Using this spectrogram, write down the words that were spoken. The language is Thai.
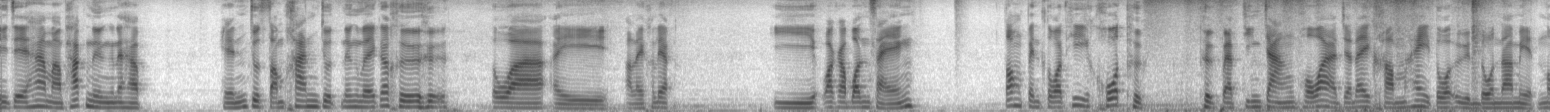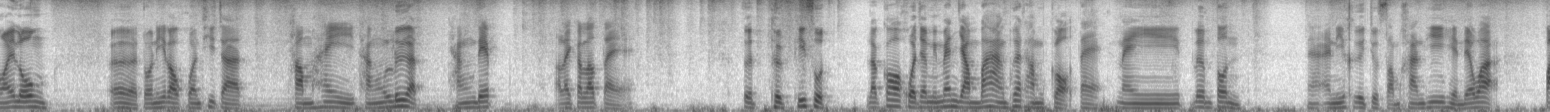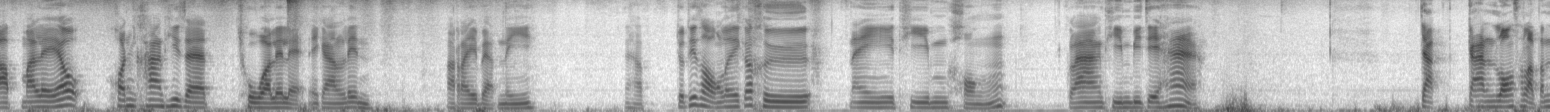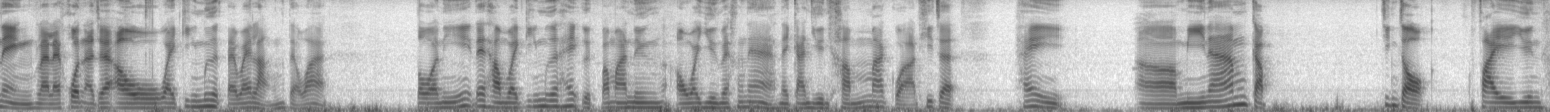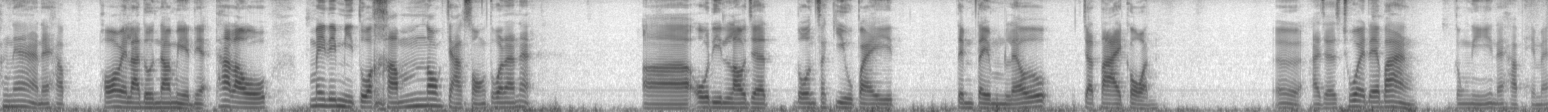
DJ5 มาพักหนึ่งนะครับ เห็นจุดสำคัญจุดหนึ่งเลยก็คือตัวไออะไรเขาเรียกอีวากาบอลแสง ต้องเป็นตัวที่โคตรถึกถึกแบบจริงจัง เพราะว่าจะได้คำให้ตัวอื่นโดนดาเมจน้อยลง เออ ตัวนี้เราควรที่จะทำให้ทั้งเลือดทั้งเดฟอะไรก็แล้วแต่อึดถึกที่สุด แล้วก็ควรจะมีแม่นยำบ้างเพื่อทำเกราะแตกในเริ่มต้น นะอันนี้คือจุดสำคัญที่เห็นได้ว่าปรับมาแล้วค่อนข้างที่จะชัวร์เลยแหละในการเล่นอะไรแบบนี้นะครับ จุดที่ 2 เลยก็คือในทีมของกลางทีม BJ5 จากการลองสลับตำแหน่งหลาย ๆ คนอาจจะเอาไวกิ้งมืดไปไว้หลัง แต่ว่าตัวนี้ได้ทำไวกิ้งมืดให้อึดประมาณนึง เอาไว้ยืนไว้ข้างหน้าในการยืนค้ำมากกว่าที่จะให้ มีน้ำกับจิ้งจอกไฟยืนข้างหน้านะครับ เพราะว่าเวลาโดนดาเมจเนี่ย ถ้าเราไม่ได้มีตัวค้ำนอกจาก 2 ตัวนั้นน่ะอ่าโอดินเราจะโดนสกิลไปเต็มๆ แล้วจะตายก่อน เอออาจจะช่วยได้บ้างตรงนี้นะครับเห็นไหม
